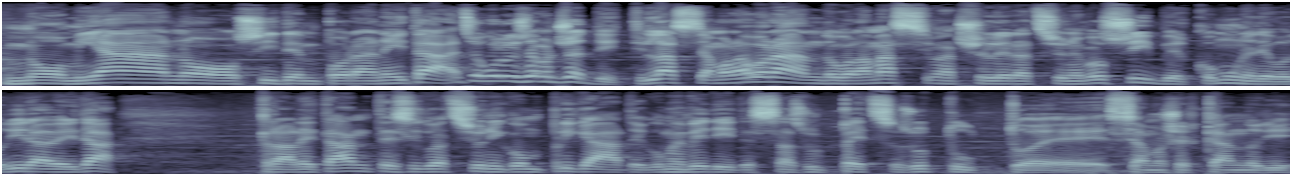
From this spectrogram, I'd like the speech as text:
nomiano, sì temporaneità, insomma quello che siamo già detti, là stiamo lavorando con la massima accelerazione possibile, il Comune devo dire la verità tra le tante situazioni complicate, come vedete sta sul pezzo su tutto e stiamo cercando di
